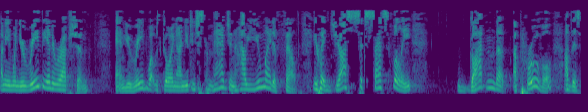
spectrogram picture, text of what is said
I mean, when you read the interruption, and you read what was going on, you can just imagine how you might have felt. You had just successfully gotten the approval of this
